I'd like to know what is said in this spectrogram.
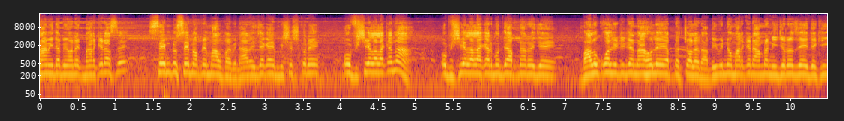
নামি দামি অনেক মার্কেট আছে। সেম টু সেম আপনি মাল পাবেন। আর এই জায়গায় বিশেষ করে অফিসিয়াল এলাকা না অফিসিয়াল এলাকার মধ্যে আপনার ওই যে ভালো কোয়ালিটিটা না হলে আপনার চলে না। বিভিন্ন মার্কেটে আমরা নিজেরও যে দেখি,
